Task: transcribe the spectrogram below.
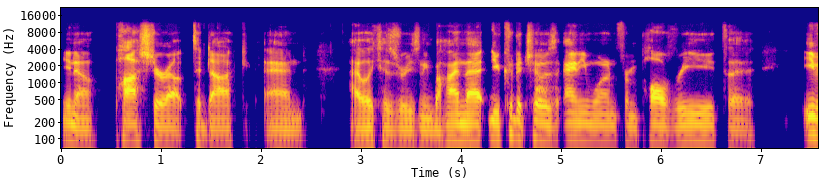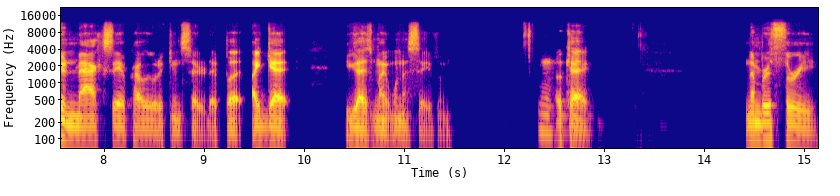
you know posture up to Doc, and I like his reasoning behind that. You could have chose anyone from Paul Reed to even Maxey. I probably would have considered it, but I get you guys might want to save him. Mhm. Okay. Number three.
